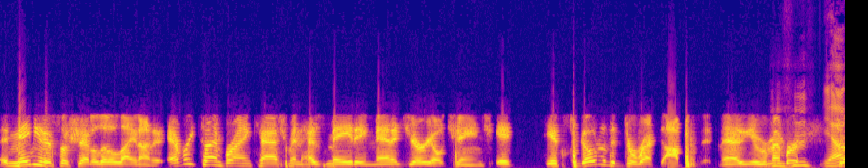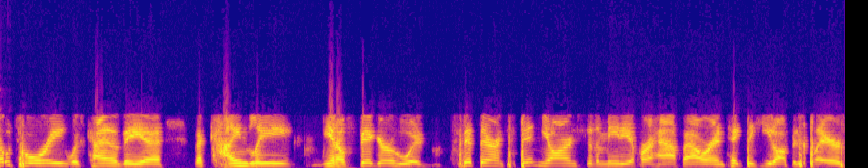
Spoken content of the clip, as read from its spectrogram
Maybe this will shed a little light on it. Every time Brian Cashman has made a managerial change, it it's to go to the direct opposite. Uh, you remember Mhm, yep. Joe Torre was kind of the uh, the kindly you know figure who would sit there and spin yarns to the media for a half hour and take the heat off his players.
